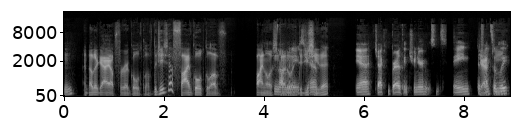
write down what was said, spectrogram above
Hmm. Another guy up for a gold glove. The Jays have five gold glove finalists, by the way. Did you yeah. see that? Yeah, Jackie Bradley Jr. who was insane defensively.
